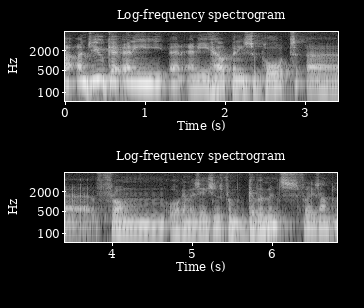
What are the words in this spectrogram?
Uh, and do you get any any help, any support uh, from organisations, from governments, for example?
